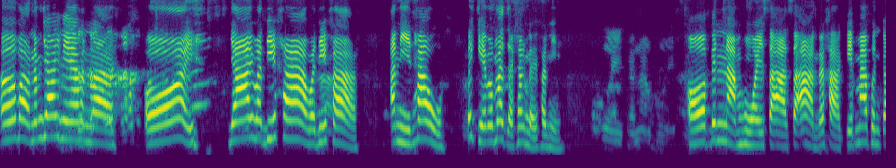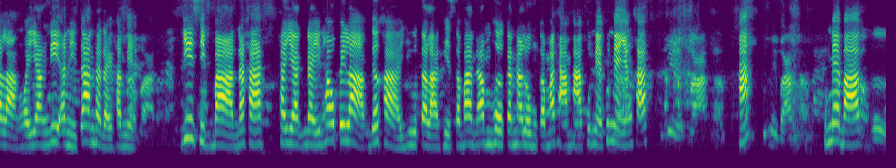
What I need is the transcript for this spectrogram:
เออเบาน้ำย่ายเนี่ยมันว่าโอ้ยยายหวัดดีค่ะหวัดดีค่ะ อันนี้เท่า ไปเก็บเอามาจากทางไหนคะนี่ห่วยค่ะน้ำห่วย อ๋อ เป็นน้ำห้วยสะอาดสะอาดนะคะ เก็บมาเพิ่นกระหลังไว้อยังดีอันนี้จ้านเท่าใดคะแม่บาทยี่สิบบาทนะคะ ถ้าอยากได้เท่าไปลาบเด้อค่ะ อยู่ตลาดเทศบาลอำเภอกันทลมก็มาถามหาคุณแม่คุณแม่ยังคะแม่บาทค่ะฮะแม่บาทค่ะคุณแม่บากเออ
